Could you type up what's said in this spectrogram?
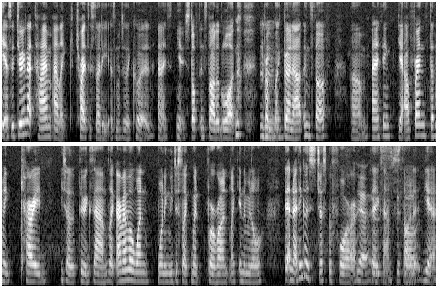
yeah, so during that time, I like tried to study as much as I could, and I you know stopped and started a lot from Mhm. like burnout and stuff. Um, and I think yeah, our friends definitely carried each other through exams. Like I remember one morning we just like went for a run like in the middle. And I think it was just before Yeah, the exams before. started. Yeah.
